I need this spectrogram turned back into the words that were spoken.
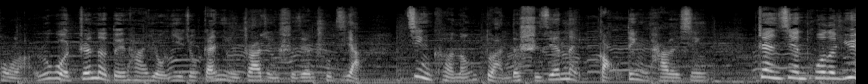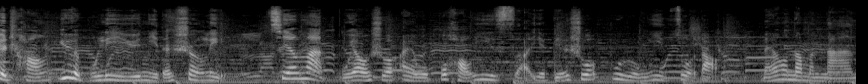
控了。如果真的对他有意，就赶紧抓紧时间出击啊，尽可能短的时间内搞定他的心。战线拖得越长，越不利于你的胜利。千万不要说“哎，我不好意思啊”，也别说“不容易做到”，没有那么难。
